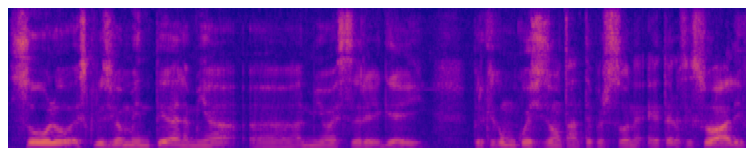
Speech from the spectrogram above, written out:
solo esclusivamente alla mia, uh, al mio essere gay perché comunque ci sono tante persone eterosessuali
